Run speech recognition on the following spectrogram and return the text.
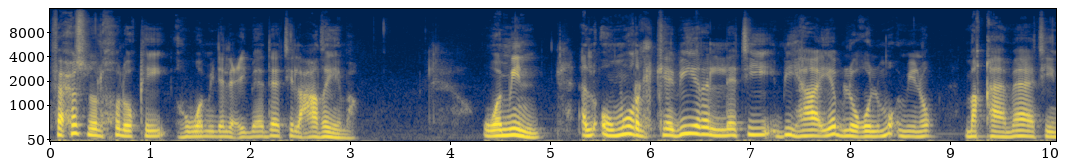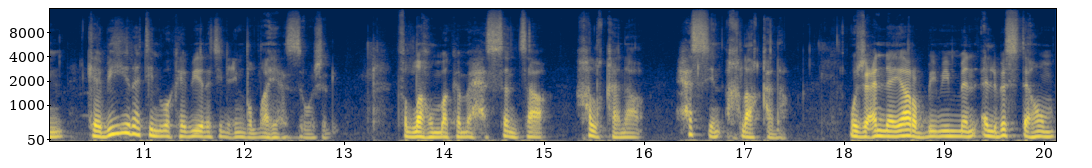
فحسن الخلق هو من العبادات العظيمة. ومن الأمور الكبيرة التي بها يبلغ المؤمن مقامات كبيرة وكبيرة عند الله عز وجل. فاللهم كما حسنت خلقنا حسن أخلاقنا. واجعلنا يا رب ممن ألبستهم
